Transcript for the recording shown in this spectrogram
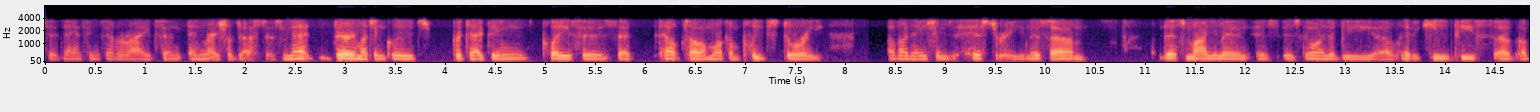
to advancing civil rights and, and racial justice, and that very much includes protecting places that help tell a more complete story of our nation's history. And this um, this monument is, is going to be uh, a key piece of, of,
